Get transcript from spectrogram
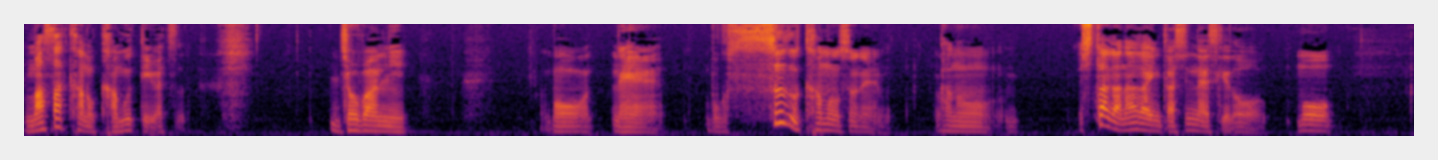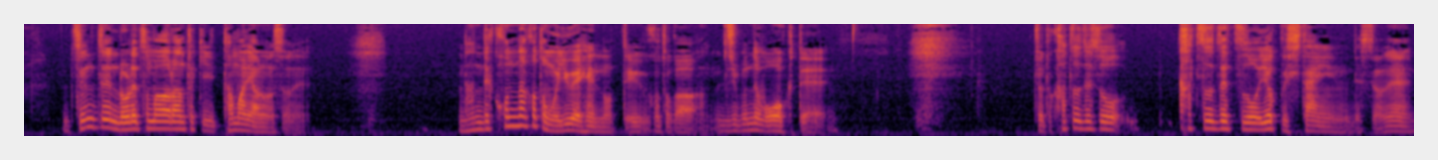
まさかの噛むっていうやつ。序盤に。もうね、僕すぐ噛むんすよね。あの、舌が長いんか知んないですけど、もう、全然ろれつ回らん時たまにあるんですよね。なんでこんなことも言えへんのっていうことが自分でも多くて、ちょっと滑舌を、滑舌を良くしたいんですよね。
